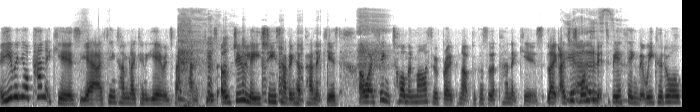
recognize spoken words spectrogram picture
are you in your panic years? Yeah, I think I'm like a year into my panic years. Oh, Julie, she's having her panic years. Oh, I think Tom and Martha have broken up because of the panic years. Like, I just yes. wanted it to be a thing that we could all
